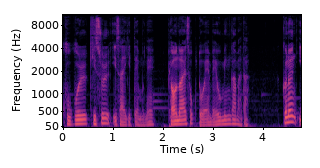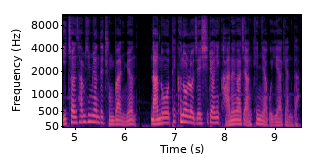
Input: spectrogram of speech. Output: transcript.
구글 기술 이사이기 때문에 변화의 속도에 매우 민감하다. 그는 2030년대 중반이면 나노 테크놀로지의 실현이 가능하지 않겠냐고 이야기한다.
